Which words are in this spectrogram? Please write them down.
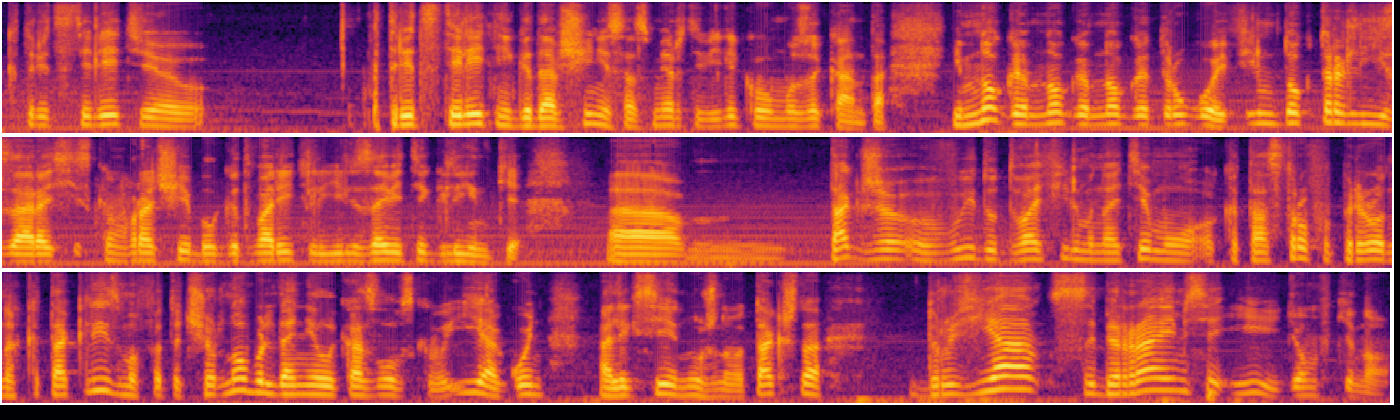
к 30-летию к 30-летней годовщине со смерти великого музыканта. И многое-многое-многое другое. Фильм «Доктор Лиза» о российском враче и благотворителе Елизавете Глинке. А, также выйдут два фильма на тему катастрофы природных катаклизмов. Это «Чернобыль» Данилы Козловского и «Огонь» Алексея Нужного. Так что, друзья, собираемся и идем в кино.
